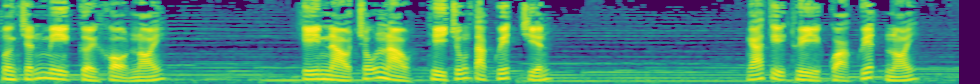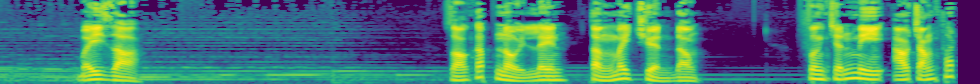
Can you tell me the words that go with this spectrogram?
Phương Chấn Mi cười khổ nói, khi nào chỗ nào thì chúng ta quyết chiến. Ngã thị thủy quả quyết nói, bây giờ gió gấp nổi lên, tầng mây chuyển động. Phương Chấn Mi áo trắng phất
